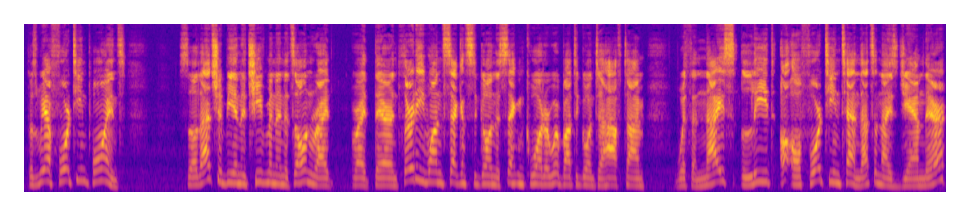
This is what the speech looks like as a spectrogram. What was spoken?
because we have 14 points. So that should be an achievement in its own right right there. And 31 seconds to go in the second quarter. We're about to go into halftime with a nice lead. Uh-oh, 14-10. That's a nice jam there.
